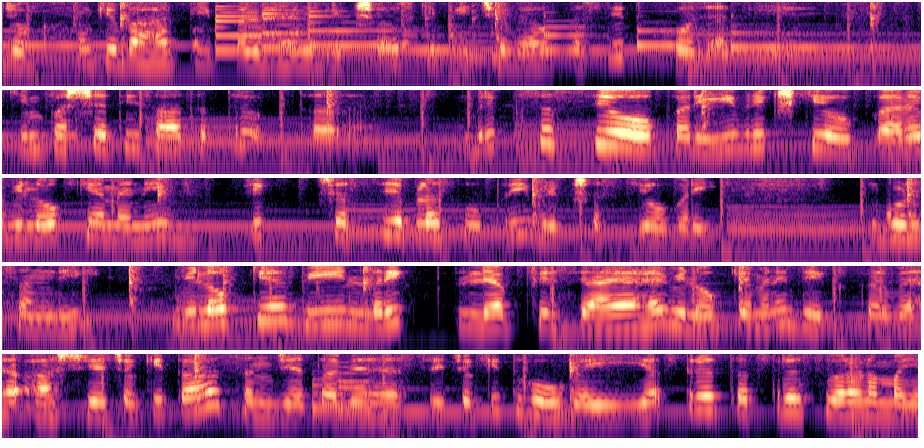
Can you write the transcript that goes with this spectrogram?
जो गाँव के बाहर पीपल है, वृक्ष उसके पीछे वह उपस्थित हो जाती है। किम पश्यति सा तत्र वृक्षस्योपरि वृक्ष के ऊपर विलोक्य मैंने, वृक्षस्य प्लस ऊपरी वृक्षस्य ऊपरी गुण संधि विलोक्य विलरिक लब फिर से आया है, विलोक के मैंने देखकर वह आश्चर्यचकिता संजयता वह आश्चर्यचकित हो गई। यत्र तत्र स्वर्णमय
